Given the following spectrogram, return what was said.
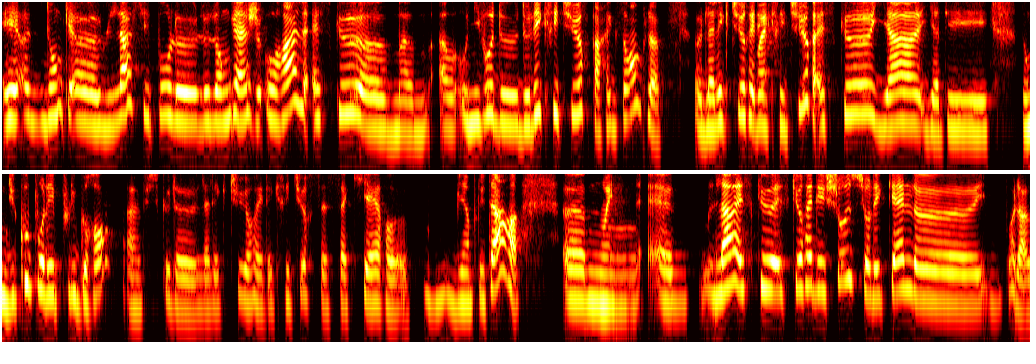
Et euh, donc euh, là, c'est pour le, langage oral. Est-ce que euh, au niveau de, l'écriture, par exemple, de la lecture et l'écriture, est-ce qu'il y a, y a des... Donc du coup, pour les plus grands, hein, puisque la lecture et l'écriture, ça s'acquiert bien plus tard, là, est-ce qu'il y aurait des choses sur lesquelles, voilà,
